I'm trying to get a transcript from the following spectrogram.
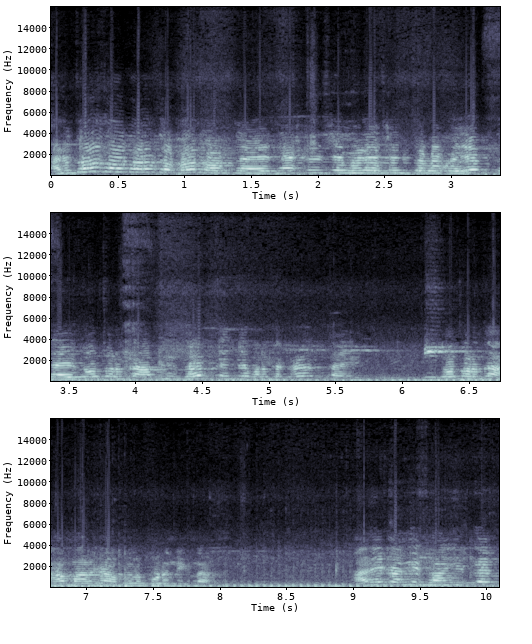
आणि तो जोपर्यंत बंद होत नाही नॅशनलचे मीडियाचे तिथे लोक येत नाही जोपर्यंत आपली झट त्यांच्यापर्यंत कळत नाही तोपर्यंत हा मार्ग आपल्याला पुढे निघणार नाही. अनेकांनी सांगितलं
